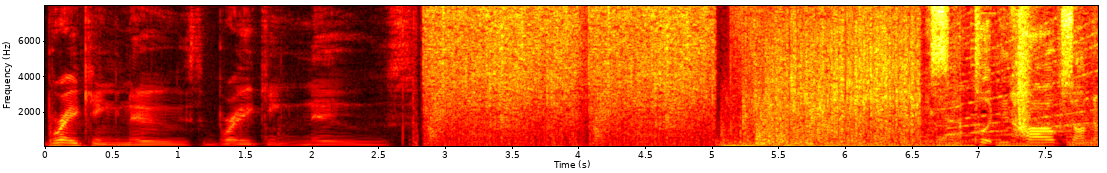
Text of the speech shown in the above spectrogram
Breaking news, breaking news. Putting hogs on the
